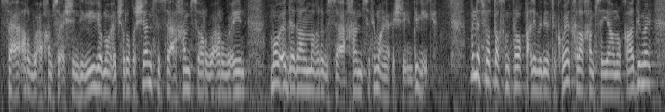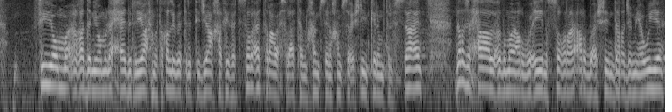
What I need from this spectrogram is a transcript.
الساعة 4 و25 دقيقة موعد شروق الشمس الساعة 5 و44 موعد أذان المغرب الساعة 5 و28 دقيقة. بالنسبة للطقس المتوقع لمدينة الكويت خلال خمس أيام القادمة في يوم غدا يوم الأحد الرياح متقلبة الاتجاه خفيفة السرعة تراوح سرعتها من 5 إلى 25 كم في الساعة. درجة الحرارة العظمى 40 الصغرى 24 درجة مئوية.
